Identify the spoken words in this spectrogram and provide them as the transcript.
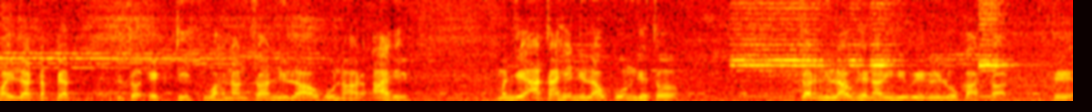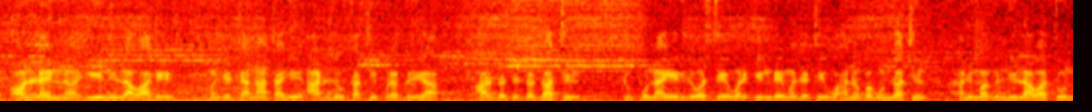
पहिल्या टप्प्यात तिथं एकतीस वाहनांचा निलाव होणार आहे. म्हणजे आता हे निलाव कोण घेतं? तर निलाव घेणारी ही वेगळी लोकं असतात. ते ऑनलाईननं ई निलाव आहे. म्हणजे त्यांना आता ही आठ दिवसात ही प्रक्रिया अर्ज तिथं जातील. की पुन्हा एक दिवस ते वर्किंग डेमध्ये ती वाहनं बघून जातील आणि मग निलावातून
